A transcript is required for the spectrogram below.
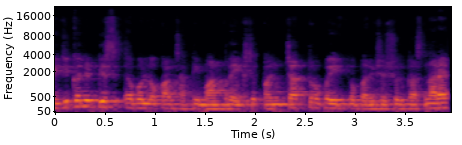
physically disable लोकांसाठी मात्र एकशे पंच्याहत्तर रुपये इतकं परीक्षा शुल्क असणार आहे.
